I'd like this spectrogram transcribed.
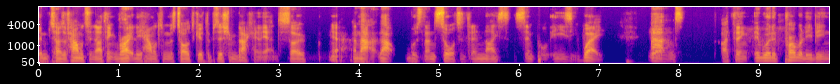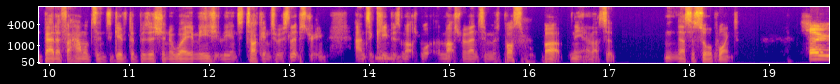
in terms of Hamilton, I think rightly Hamilton was told to give the position back in the end. So yeah, and that that was then sorted in a nice, simple, easy way. Yeah. And I think it would have probably been better for Hamilton to give the position away immediately and to tuck into a slipstream and to keep as much more, much momentum as possible. But you know, that's a that's a sore point. So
